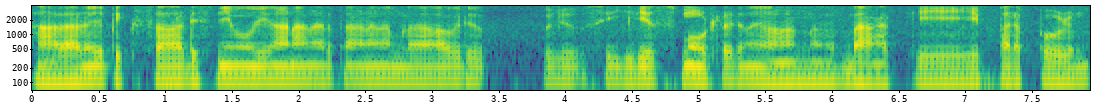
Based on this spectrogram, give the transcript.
സാധാരണ ഒരു പിക്സാർ ഡിസ്നി മൂവി കാണാൻ നേരത്താണ് നമ്മൾ ആ ഒരു ഒരു സീരിയസ് മൂഡിലിരുന്ന് കാണുന്നത്. ബാക്കി പലപ്പോഴും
